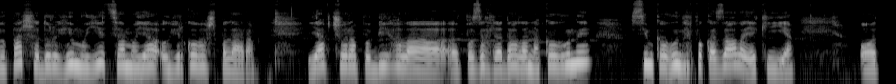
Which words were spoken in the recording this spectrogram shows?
Ну, перше, дорогі мої, це моя огіркова шпалера. Я вчора побігала, е, позаглядала на кавуни, всім кавуни показала, які є. От.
